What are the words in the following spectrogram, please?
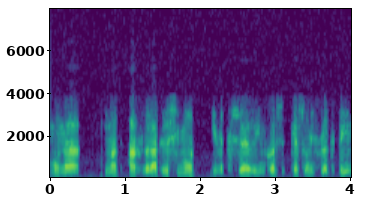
מונה כמעט אך ורק רשימות עם הקשר, עם קשר מפלגתי,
